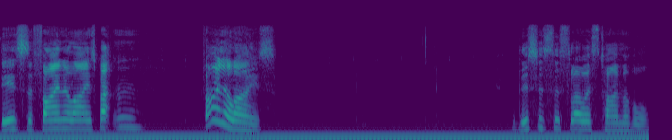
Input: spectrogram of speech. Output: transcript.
There's the finalize button. Finalize. This is the slowest time of all.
